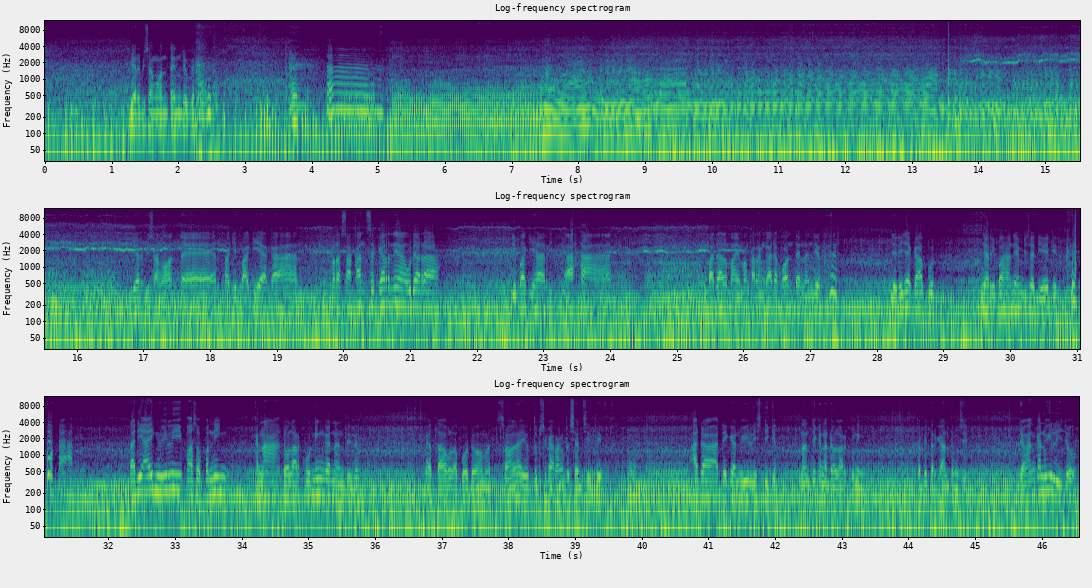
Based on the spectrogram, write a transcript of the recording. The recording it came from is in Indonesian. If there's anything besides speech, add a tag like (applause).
biar bisa ngonten juga. (laughs) Biar bisa ngonten pagi-pagi ya kan. Merasakan segarnya udara di pagi hari. (laughs) Padahal mah emang karena nggak ada konten anjir. (laughs) Jadinya gabut nyari bahan yang bisa diedit. (laughs) Tadi aing Willy pas opening kena dolar kuning kan nanti tuh. Nggak tahu lah bodo amat. Soalnya YouTube sekarang tuh sensitif. Ada adegan Willy sedikit nanti kena dolar kuning. Tapi tergantung sih. Jangankan Willy cok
